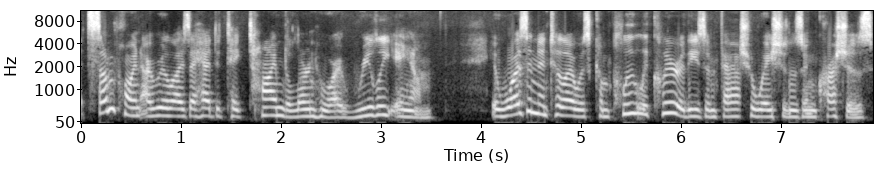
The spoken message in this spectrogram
At some point i realized i had to take time to learn who i really am it wasn't until I was completely clear of these infatuations and crushes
